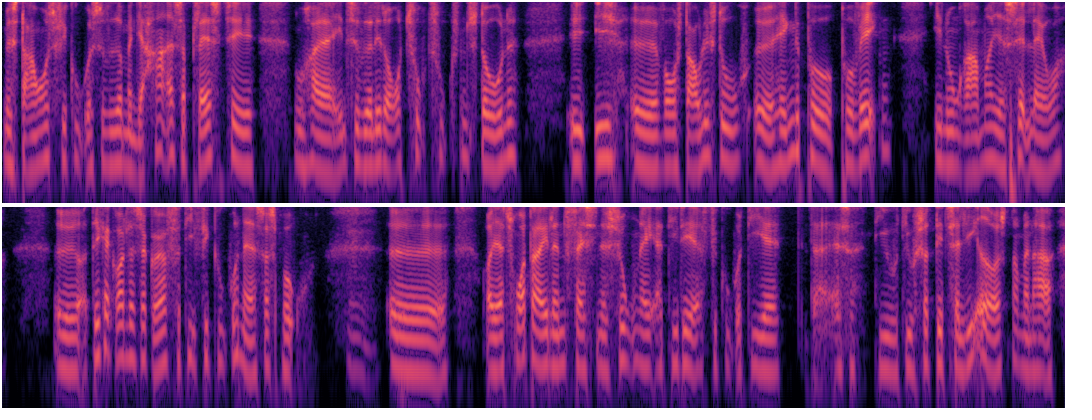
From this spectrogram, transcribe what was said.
med Star Wars figurer osv. Men jeg har altså plads til, nu har jeg indtil videre lidt over 2.000 stående i, i øh, vores dagligstue, øh, hængende på, på væggen i nogle rammer, jeg selv laver. Øh, og det kan godt lade sig gøre, fordi figurerne er så små. Mm. Øh, og jeg tror, der er en eller anden fascination af, at de der figurer, de er, der, altså, de er, jo, de er jo så detaljerede også, når man har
